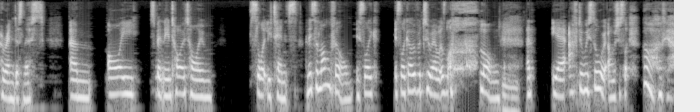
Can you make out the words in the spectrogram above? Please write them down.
horrendousness. Um, I spent the entire time slightly tense, and it's a long film. It's like it's like over two hours long. Mm. Yeah, after we saw it, I was just like, oh yeah,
